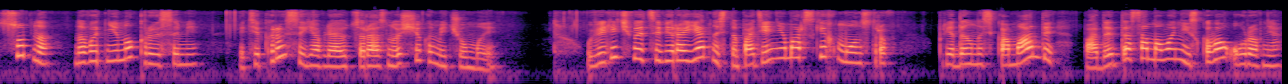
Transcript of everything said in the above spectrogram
Судно наводнено крысами. Эти крысы являются разносчиками чумы. Увеличивается вероятность нападения морских монстров. Преданность команды падает до самого низкого уровня.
